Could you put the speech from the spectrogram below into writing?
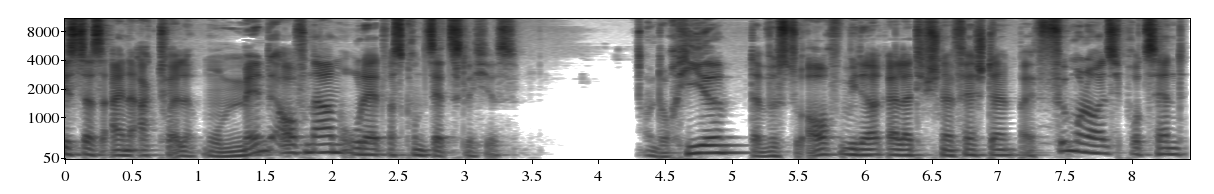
ist das eine aktuelle Momentaufnahme oder etwas Grundsätzliches? Und auch hier, da wirst du auch wieder relativ schnell feststellen, bei 95%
